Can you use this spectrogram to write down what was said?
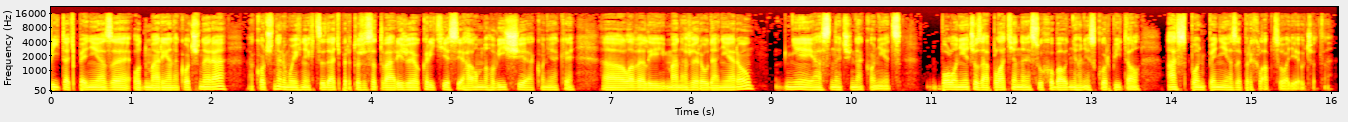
pýtať peniaze od Mariana Kočnera a Kočner mu ich nechce dať, pretože sa tvári, že jeho krytie siaha o mnoho vyššie ako nejaké eh, levely manažerov daniarov. Nie je jasné, či nakoniec bolo niečo zaplatené, Suchoba od neho neskôr pýtal aspoň peniaze pre chlapcov a dievčatá.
